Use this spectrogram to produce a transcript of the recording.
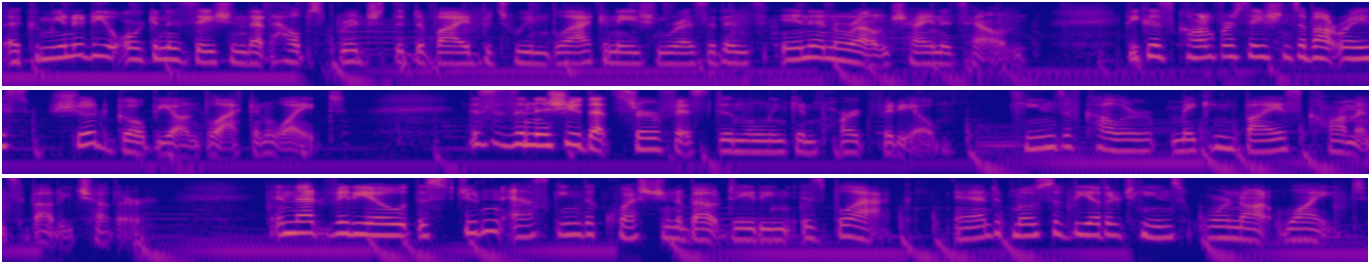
a community organization that helps bridge the divide between Black and Asian residents in and around Chinatown. Because conversations about race should go beyond black and white. This is an issue that surfaced in the Lincoln Park video teens of color making biased comments about each other. In that video, the student asking the question about dating is black, and most of the other teens were not white.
